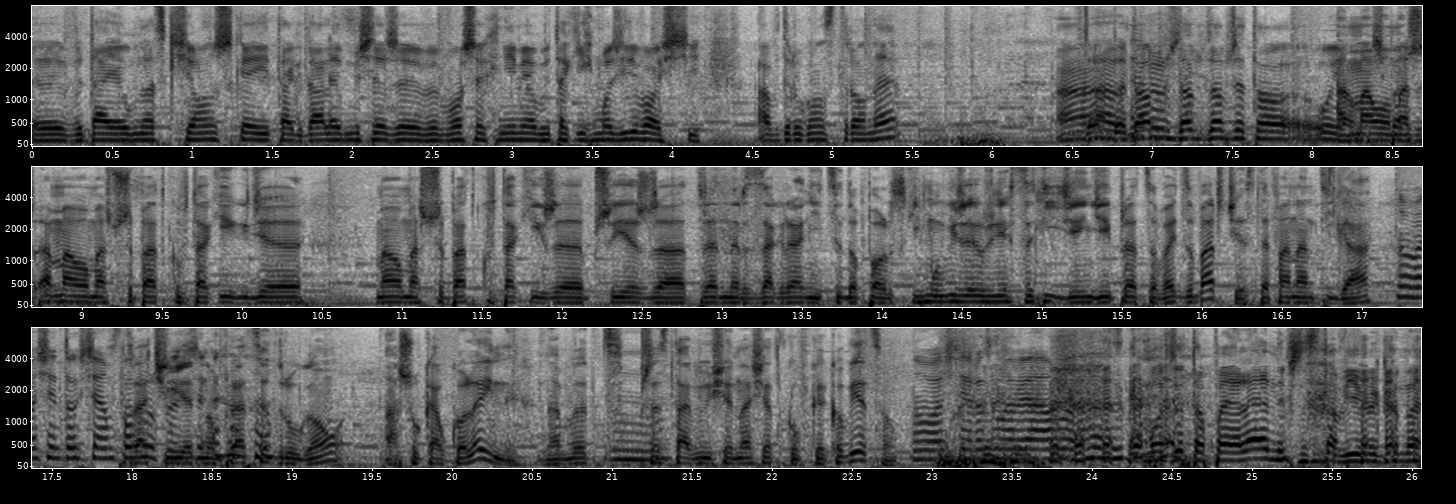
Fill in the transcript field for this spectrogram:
y, wydaje u nas książkę i tak dalej. Myślę, że we Włoszech nie miałby takich możliwości. A w drugą stronę, A, do, ale do, różnie. do, dobrze to ująć. a, mało masz, a mało masz przypadków takich, gdzie Mało masz przypadków takich, że przyjeżdża trener z zagranicy do Polski, mówi, że już nie chce nigdzie indziej pracować. Zobaczcie, Stefan Antiga No właśnie to chciałam stracił poruszyć. jedną pracę, drugą, a szukał kolejnych. Nawet Mm. przestawił się na siatkówkę kobiecą. No właśnie rozmawiałam z, Może to PLN-y przestawimy go na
